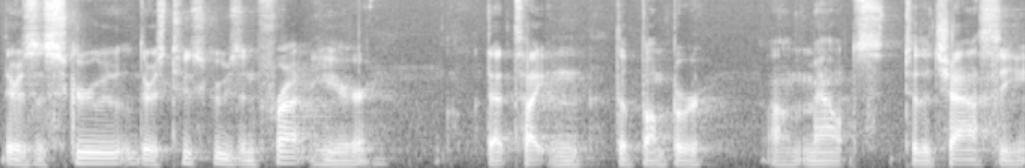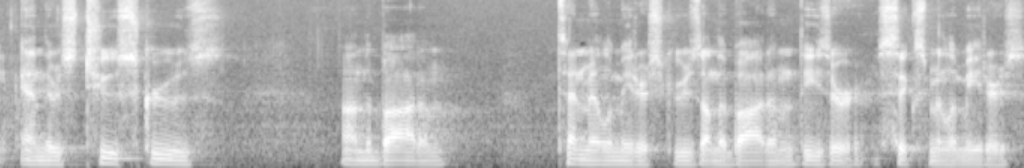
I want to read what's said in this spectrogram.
there's a screw, there's two screws in front here that tighten the bumper um, mounts to the chassis and there's two screws on the bottom 10 millimeter screws on the bottom. These are six millimeters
